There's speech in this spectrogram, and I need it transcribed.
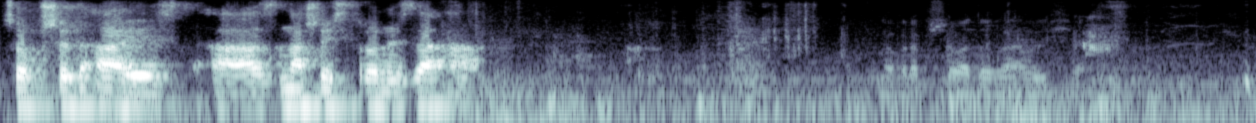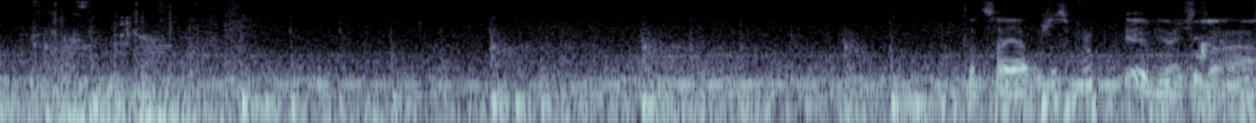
co przed A jest, a z naszej strony za A. Dobra, przeładowały się. Co, ja może spróbuję wziąć to A.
